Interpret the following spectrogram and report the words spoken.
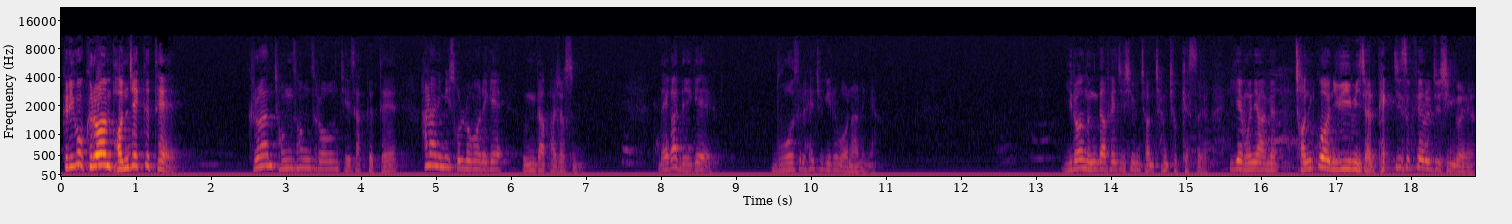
그리고 그러한 번제 끝에 그러한 정성스러운 제사 끝에 하나님이 솔로몬에게 응답하셨습니다. 내가 네게 무엇을 해주기를 원하느냐? 이런 응답해 주시면 전 참 좋겠어요. 이게 뭐냐 하면 전권 위임이잖아요. 백지수표를 주신 거예요.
